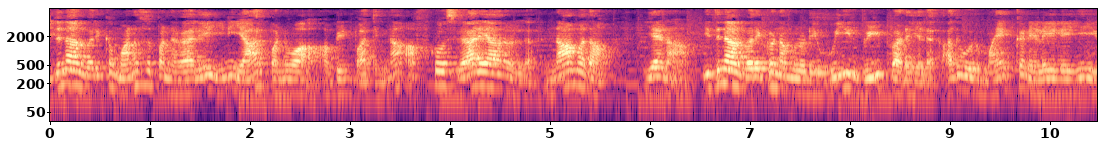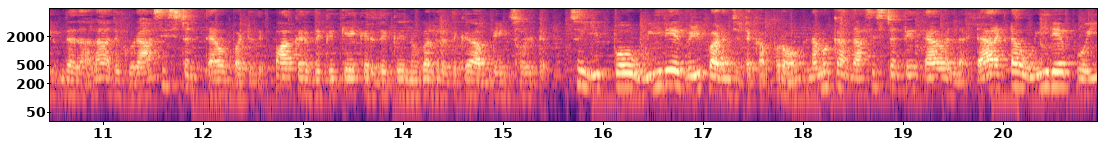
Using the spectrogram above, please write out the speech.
இது நாள் வரைக்கும் மனசு பண்ண வேலையை இனி யார் பண்ணுவா அப்படின்னு பார்த்தீங்கன்னா அஃப்கோர்ஸ் வேற யாரும் இல்லை. நாம தான் ஏன்னா இது நாள் வரைக்கும் நம்மளுடைய உயிர் விழிப்படையலை. அது ஒரு மயக்க நிலையிலேயே இருந்ததால அதுக்கு ஒரு அசிஸ்டன்ட் தேவைப்பட்டது. பார்க்கறதுக்கு கேட்கறதுக்கு நுகல்றதுக்கு அப்படின்னு சொல்லிட்டு. ஸோ இப்போ உயிரே விழிப்படைஞ்சிட்டக்கு அப்புறம் நமக்கு அந்த அசிஸ்டண்ட்டே தேவையில்லை. டேரெக்டாக உயிரே போய்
